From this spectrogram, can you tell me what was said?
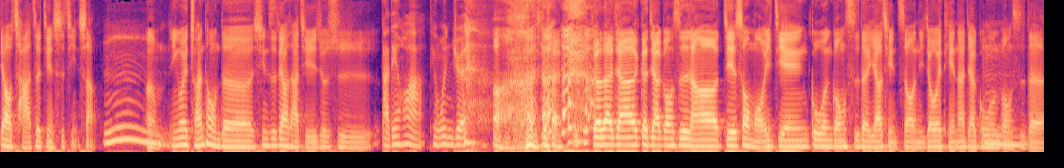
调查这件事情上，嗯。嗯，因为传统的薪资调查其实就是打电话填问卷。啊，对，就大家各家公司，然后接受某一间顾问公司的邀请之后，你就会填那家顾问公司的、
